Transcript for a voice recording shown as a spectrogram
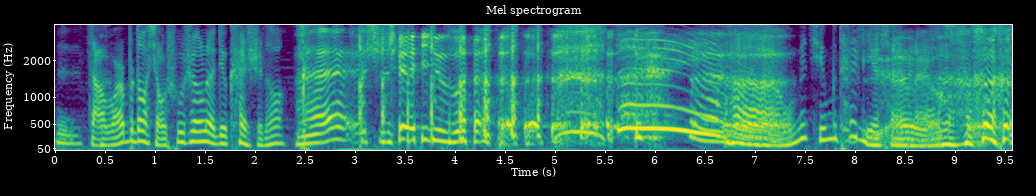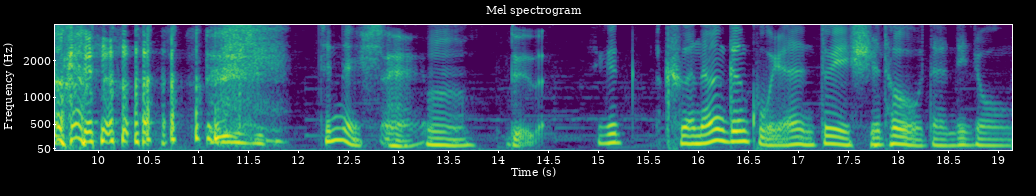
嗯咋玩不到小书生了就看石头？哎，是这意思。哎呀，我们节目太厉害了，啊 真的是，哎，嗯，对的，这个可能跟古人对石头的那种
